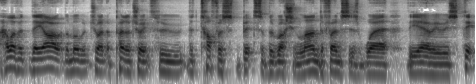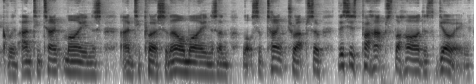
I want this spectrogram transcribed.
However, they are at the moment trying to penetrate through the toughest bits of the Russian land defences where the area is thick with anti tank mines, anti personnel mines, and lots of tank traps. So this is perhaps the hardest going.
